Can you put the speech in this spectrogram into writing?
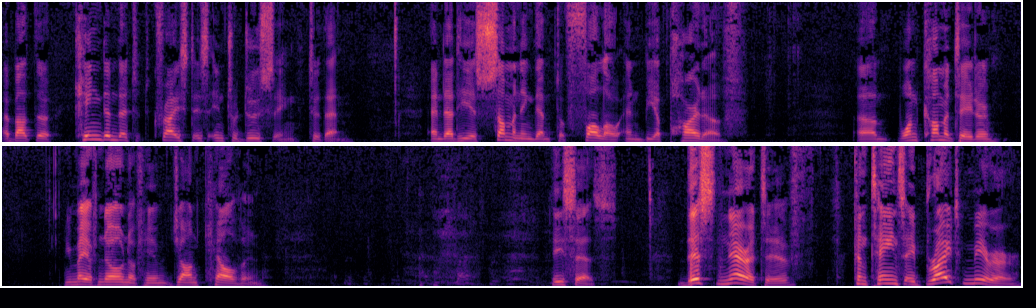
about the kingdom that Christ is introducing to them and that he is summoning them to follow and be a part of. Um, one commentator, you may have known of him, John Calvin, he says, This narrative contains a bright mirror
